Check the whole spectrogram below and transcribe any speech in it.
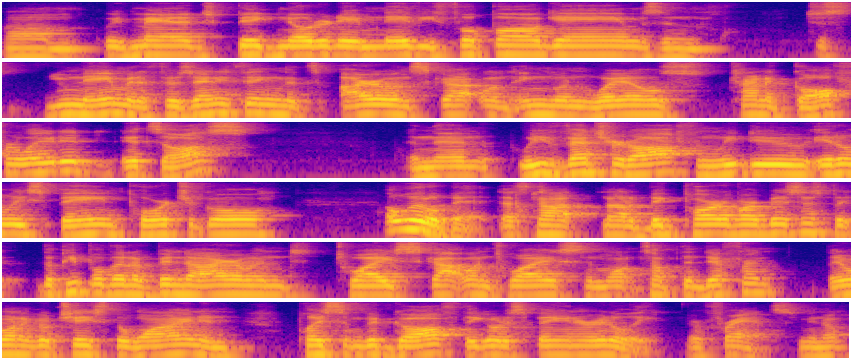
Um, we've managed big Notre Dame Navy football games, and just you name it. If there's anything that's Ireland, Scotland, England, Wales kind of golf related, it's us. And then we've ventured off and we do Italy, Spain, Portugal, a little bit. That's not not a big part of our business, but the people that have been to Ireland twice, Scotland twice, and want something different, they want to go chase the wine and play some good golf. They go to Spain or Italy or France. You know.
